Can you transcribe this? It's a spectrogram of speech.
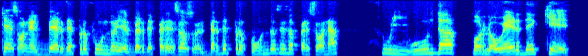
que son el verde profundo y el verde perezoso. El verde profundo es esa persona furibunda por lo verde que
